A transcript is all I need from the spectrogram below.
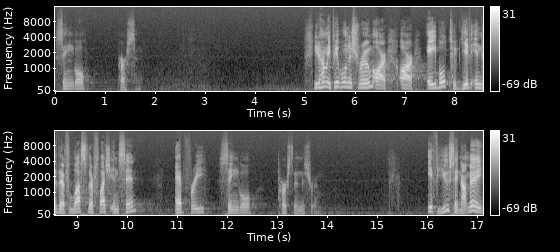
single person. You know how many people in this room are, are able to give into the lust of their flesh in sin? Every single person in this room. If you say, not me,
